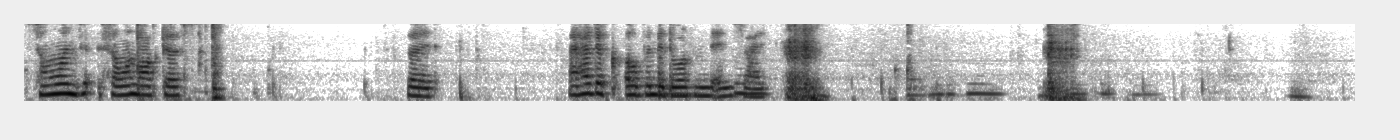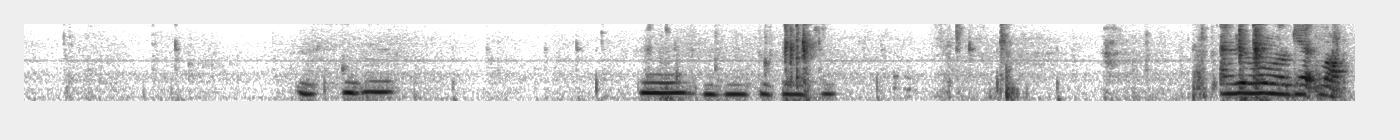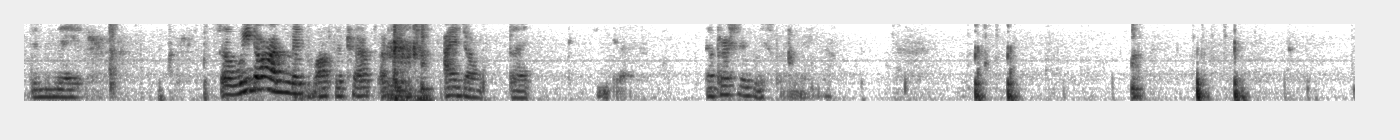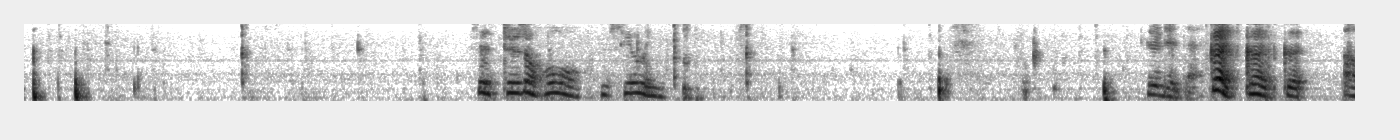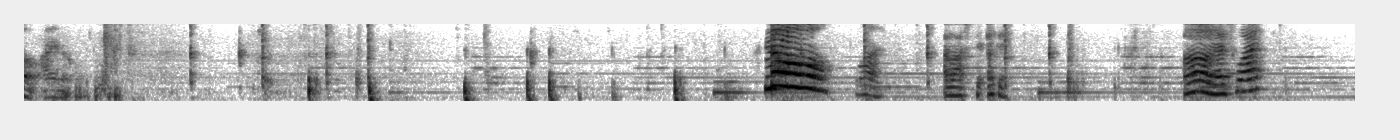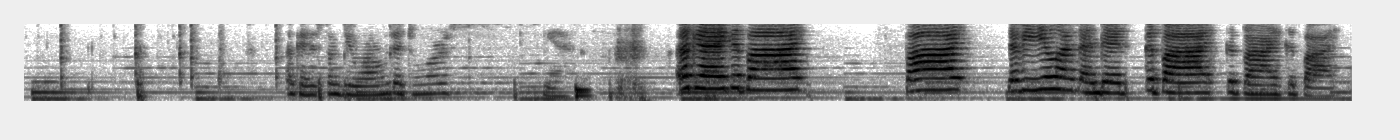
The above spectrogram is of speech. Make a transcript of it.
Someone's someone locked us. Good. I have to open the door from the inside. Everyone will get locked in there. So we don't have to make lots of traps. I mean, I don't, but he does. The person who's playing right now. So there's a hole in the ceiling. Who did that? Good, good, good. Oh, I know. No! What? I lost it. Okay. Oh, that's why? Okay, there's something wrong with the doors. Yeah. Okay, goodbye. Bye. The video has ended. Goodbye. Goodbye. Goodbye.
